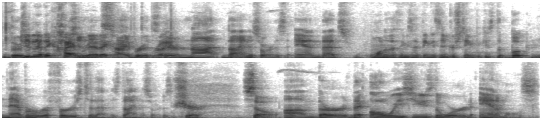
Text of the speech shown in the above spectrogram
They're genetic hybrids. Genetic hybrids. Right. They're not dinosaurs, and that's one of the things I think is interesting because the book never refers to them as dinosaurs. Sure. So um, they're they always use the word animals.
